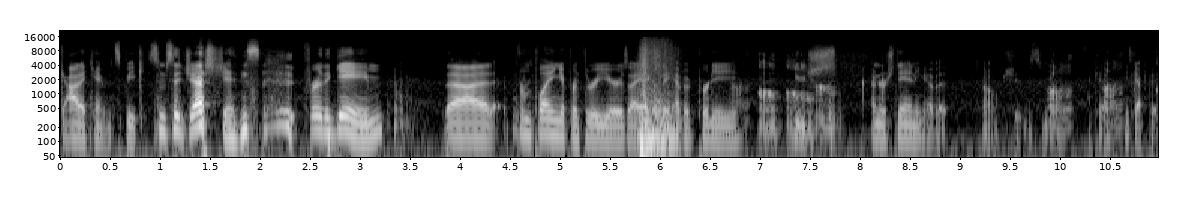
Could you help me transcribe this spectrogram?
God, I can't speak. Some suggestions for the game that from playing it for three years, I actually have a pretty huge understanding of it. Oh shoot, this is okay. He's got pig.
